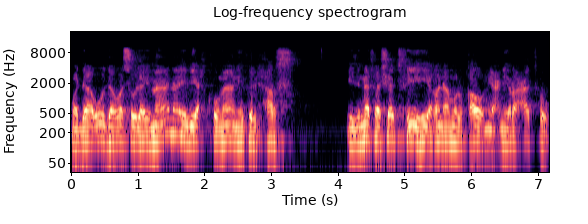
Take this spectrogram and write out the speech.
وداود وسليمان إذ يحكمان في الحرث إذ نفشت فيه غنم القوم يعني رعته.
